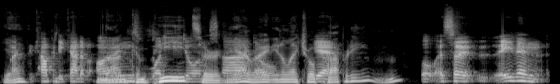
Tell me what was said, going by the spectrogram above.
Yeah, like the company kind of owns what you do on the or yeah, right, or- intellectual yeah. property. Mhm. well so even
